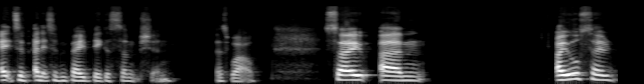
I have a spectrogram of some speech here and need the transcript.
It's a, and it's a very big assumption as well. So, um, I also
